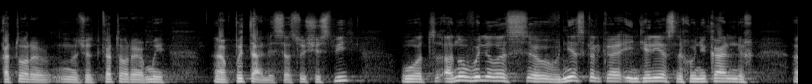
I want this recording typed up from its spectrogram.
которые, значит, которые мы пытались осуществить, вот, оно вылилось э, в несколько интересных, уникальных э,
